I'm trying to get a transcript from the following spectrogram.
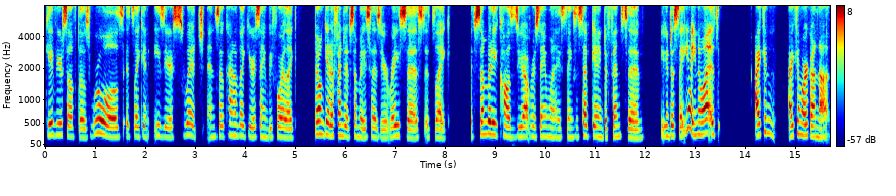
give yourself those rules it's like an easier switch and so kind of like you were saying before like don't get offended if somebody says you're racist. It's like if somebody calls you out for saying one of these things, instead of getting defensive, you can just say, yeah, you know what? It's I can I can work on not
